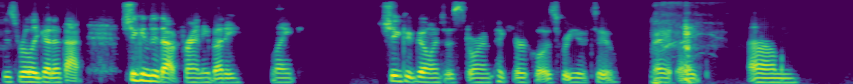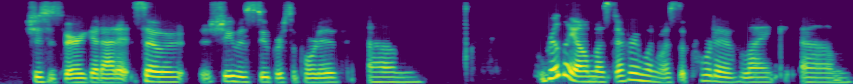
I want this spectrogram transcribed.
she's really good at that. She can do that for anybody. Like, she could go into a store and pick your clothes for you too, right? Like, um, she's just very good at it. So she was super supportive. Um, really, almost everyone was supportive. Like, um,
